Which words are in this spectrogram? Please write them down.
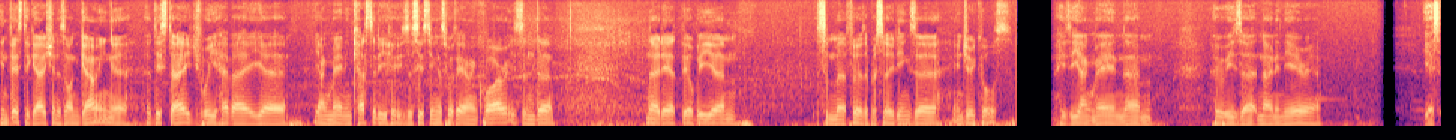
investigation is ongoing. Uh, at this stage, we have a uh, young man in custody who's assisting us with our inquiries, and uh, no doubt there'll be um, some further proceedings in due course. He's a young man um, who is uh, known in the area. Yes,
